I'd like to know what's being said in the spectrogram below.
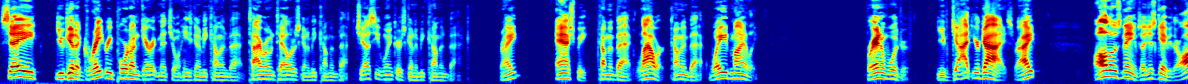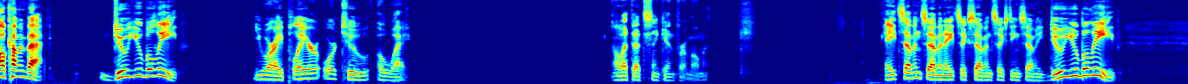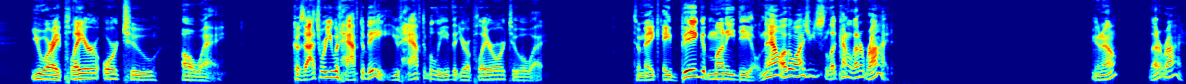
Say you get a great report on Garrett Mitchell and he's going to be coming back. Tyrone Taylor's going to be coming back. Jesse Winker's going to be coming back right? Ashby coming back. Lauer coming back. Wade Miley. Brandon Woodruff. You've got your guys, right? All those names I just gave you, they're all coming back. Do you believe you are a player or two away? I'll let that sink in for a moment. 877 867 1670. Do you believe you are a player or two away. Because that's where you would have to be. You'd have to believe that you're a player or two away to make a big money deal. Now, otherwise, you just let, kind of let it ride. You know, let it ride.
